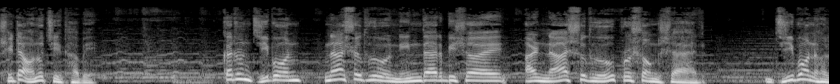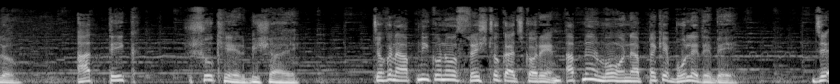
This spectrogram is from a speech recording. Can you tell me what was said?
সেটা অনুচিত হবে। কারণ জীবন না শুধু নিন্দার বিষয় আর না শুধু প্রশংসার। জীবন হল আত্মিক সুখের বিষয়। যখন আপনি কোনো শ্রেষ্ঠ কাজ করেন, আপনার মন আপনাকে বলে দেবে। যে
